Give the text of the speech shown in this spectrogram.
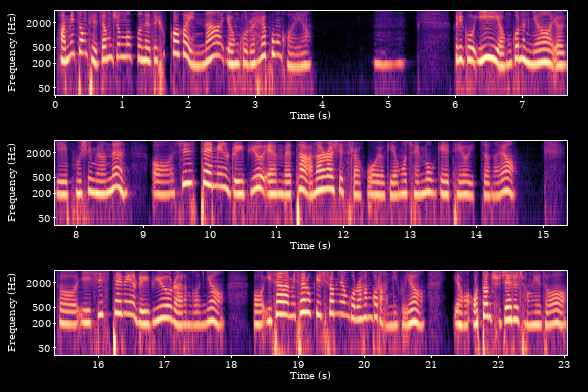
과민성 대장증후군에도 효과가 있나 연구를 해본 거예요. 음. 그리고 이 연구는요, 여기 보시면은, 어, Systemic Review and Meta Analysis라고 여기 영어 제목에 되어 있잖아요. 그래서 이 Systemic Review라는 건요, 어, 이 사람이 새롭게 실험 연구를 한 건 아니고요. 어, 어떤 주제를 정해서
